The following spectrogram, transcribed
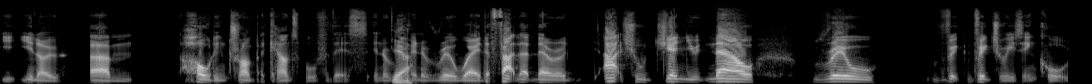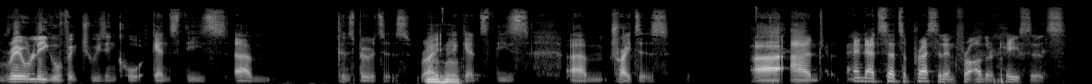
you know, um, holding Trump accountable for this in a Yeah. in a real way. The fact that there are actual genuine now real vic- victories in court, real legal victories in court against these um, conspirators, right? Mhm. Against these um, traitors, uh, and And that sets a precedent for other cases.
